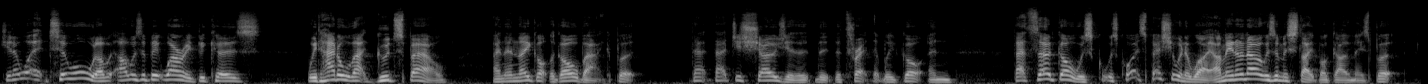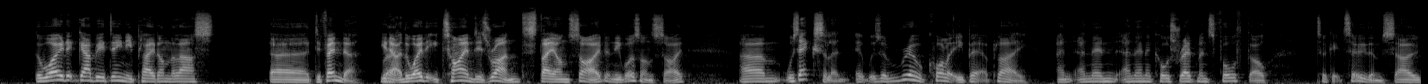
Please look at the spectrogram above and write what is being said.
do you know what? At two all, I was a bit worried because we'd had all that good spell, and then they got the goal back. But that that just shows you the, the, the threat that we've got, and that third goal was was quite special in a way. I mean, I know it was a mistake by Gomes, but the way that Gabbiadini played on the last uh, defender, you know, Right. the way that he timed his run to stay on side, and he was on side, um, was excellent. It was a real quality bit of play, and and then and then of course Redmond's fourth goal took it to them. So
